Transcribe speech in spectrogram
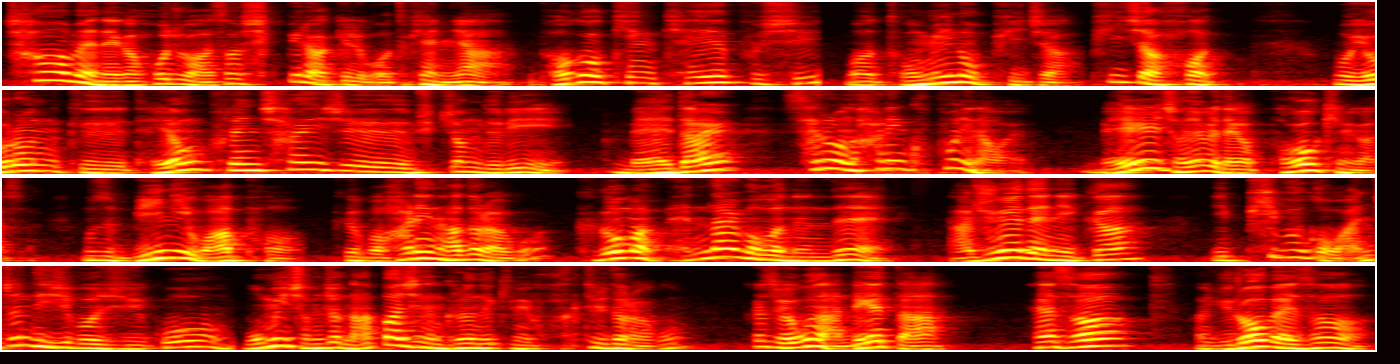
처음에 내가 호주 와서 식비를 아끼려고 어떻게 했냐? 버거킹, KFC, 뭐 도미노 피자, 피자 헛, 뭐 요런 그 대형 프랜차이즈 음식점들이 매달 새로운 할인 쿠폰이 나와요. 매일 저녁에 내가 버거킹을 갔어 무슨 미니 와퍼 그 뭐 할인하더라고. 그것만 맨날 먹었는데 나중에 되니까 이 피부가 완전 뒤집어지고 몸이 점점 나빠지는 그런 느낌이 확 들더라고. 그래서 요건 안 되겠다 해서 유럽에서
